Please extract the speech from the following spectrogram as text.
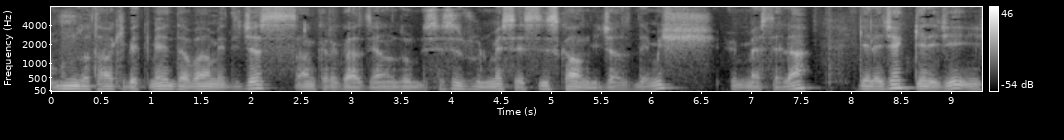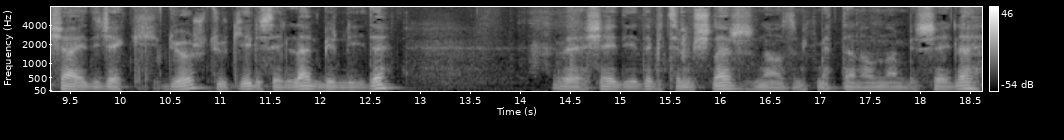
Bunu da takip etmeye devam edeceğiz. Ankara Gazi Anadolu Lisesi zulme sessiz kalmayacağız demiş. Mesela gelecek geleceği inşa edecek diyor Türkiye Liseliler Birliği de ve şey diye de bitirmişler Nazım Hikmet'ten alınan bir şeyle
